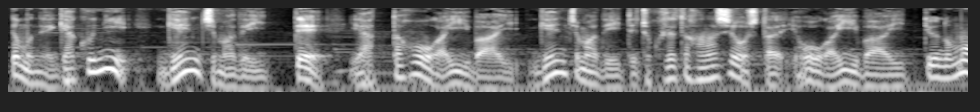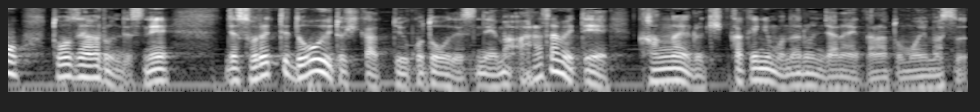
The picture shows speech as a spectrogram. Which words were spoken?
でもね、逆に現地まで行ってやった方がいい場合、現地まで行って直接話をした方がいい場合っていうのも当然あるんですね。じゃあそれってどういう時かっていうことをですね、まあ改めて考えるきっかけにもなるんじゃないかなと思います。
